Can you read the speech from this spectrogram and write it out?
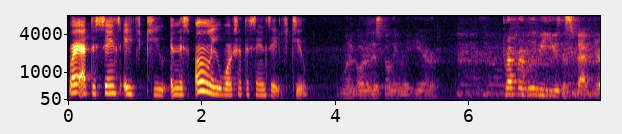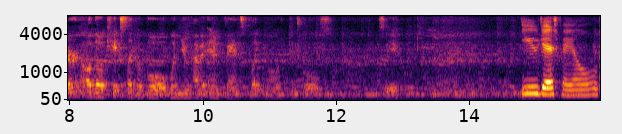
Right at the Saints HQ, and this only works at the Saints HQ. I'm gonna go to this building right here. Preferably we use the Spectre, although it kicks like a bull when you have it in advanced flight mode controls. See? You just failed.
